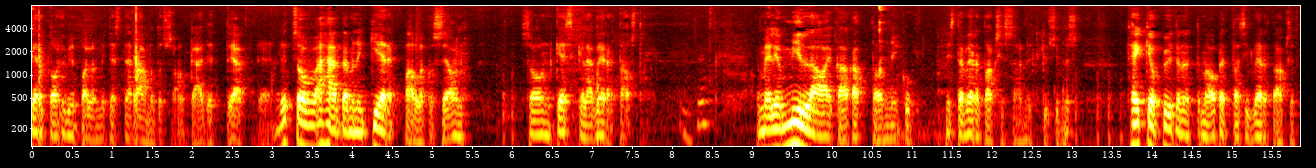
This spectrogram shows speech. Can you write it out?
kertoo hyvin paljon, miten sitä raamatussa on käytetty. Ja nyt se on vähän tämmöinen kierrepallo, kun se on, se on keskellä vertausta. Ja meillä ei ole millään aikaa katsoa, niin kuin, mistä vertauksissa on nyt kysymys. Heikki on pyytänyt, että mä opettaisin vertaukset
